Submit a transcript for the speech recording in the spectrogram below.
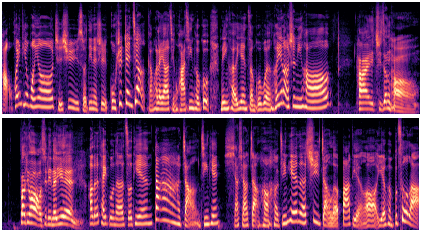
好，欢迎听众朋友持续锁定的是股市战将，赶快来邀请华兴投顾林和燕总顾问何燕老师，您好。嗨，齐真好。大家好，我是林德燕。好的，台股呢，昨天大涨，今天小小涨哈，今天呢续涨了八点哦，也很不错啦。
